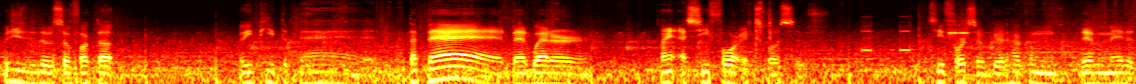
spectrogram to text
What'd you do that was so fucked up? Oh, you peed the bed. The bed. Bedwetter. Plant a C4 explosive. C4 so good. How come they haven't made it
